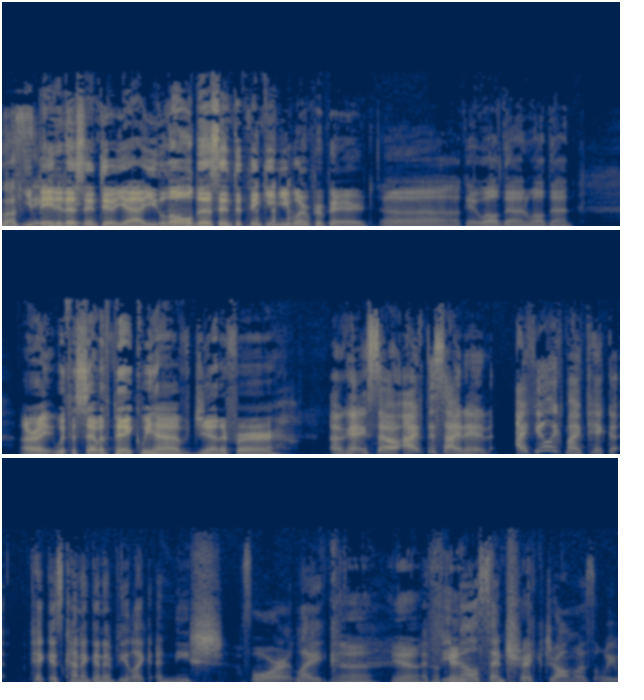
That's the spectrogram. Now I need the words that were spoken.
We'll You see. baited us into it. Yeah, you lulled us into thinking you weren't prepared. Ah, okay. Well done. Well done. All right. With the seventh pick, we have Jennifer. Okay, so I've decided. I feel like my pick pick is kind of gonna be like a niche for like Uh, yeah. Okay. female centric dramas. We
